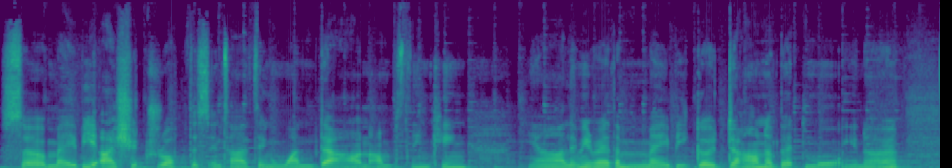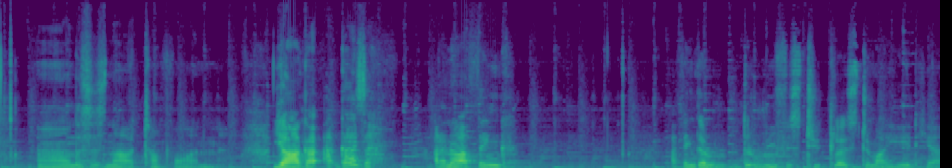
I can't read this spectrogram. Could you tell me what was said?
So maybe I should drop this entire thing one down. I'm thinking, yeah, let me rather maybe go down a bit more, you know? Oh, this is not a tough one. Yeah, uh, guys, I don't know. I think I think the the roof is too close to my head here.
